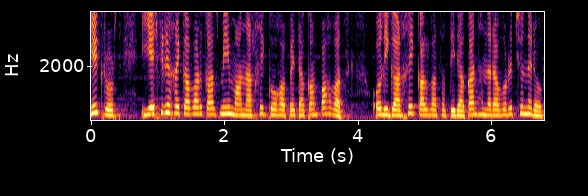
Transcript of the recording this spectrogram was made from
Երկրորդ՝ երկրի ղեկավար կազմի մանարխիկ գողապետական պահվածք, օլիգարխի կալվածատիրական հնարավորություններով։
